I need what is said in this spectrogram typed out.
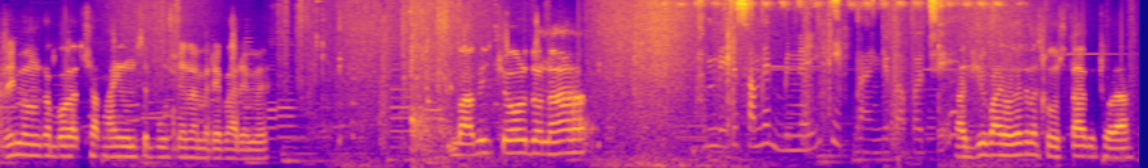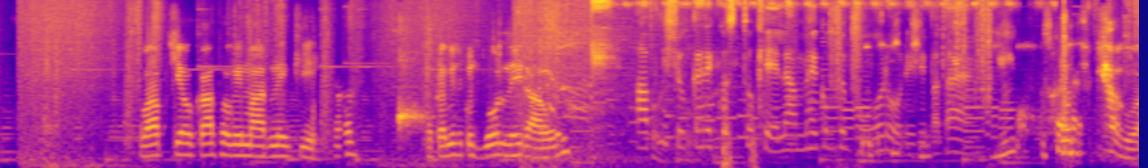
अरे मैं उनका बहुत अच्छा भाई उनसे पूछ लेना मेरे बारे में। भाभी छोड़ दो ना। आप मेरे सामने नहीं ठीक पाएँगे पापा जी। अज्जू भाई होते तो मैं सोचता भी थोड़ा। अब आपकी औकात हो गई मारने की? हाँ? तो कभी से कुछ बोल नहीं रहा हूँ। आपने शुक्र है कुछ तो खेला। मैं को तो बोर हो रही थी पता है। क्या हुआ?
